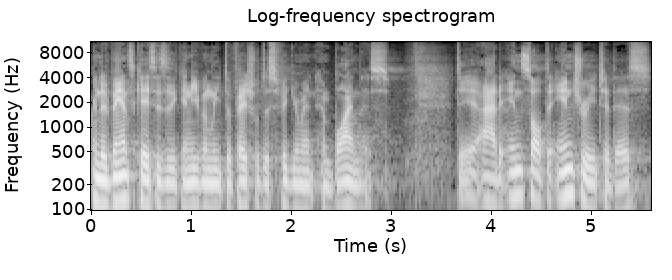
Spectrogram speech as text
In advanced cases, it can even lead to facial disfigurement and blindness. To add insult to injury to this,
